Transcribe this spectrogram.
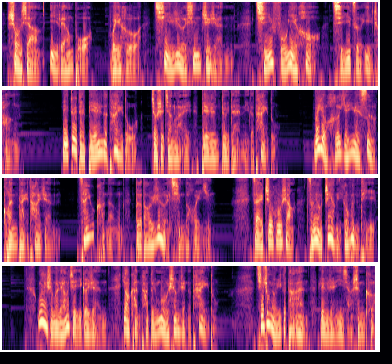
受想亦凉薄。为何气热心之人？”其福亦厚，其泽亦长。你对待别人的态度，就是将来别人对待你的态度。唯有和颜悦色宽待他人，才有可能得到热情的回应。在知乎上曾有这样一个问题：为什么了解一个人要看他对陌生人的态度？其中有一个答案令人印象深刻。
